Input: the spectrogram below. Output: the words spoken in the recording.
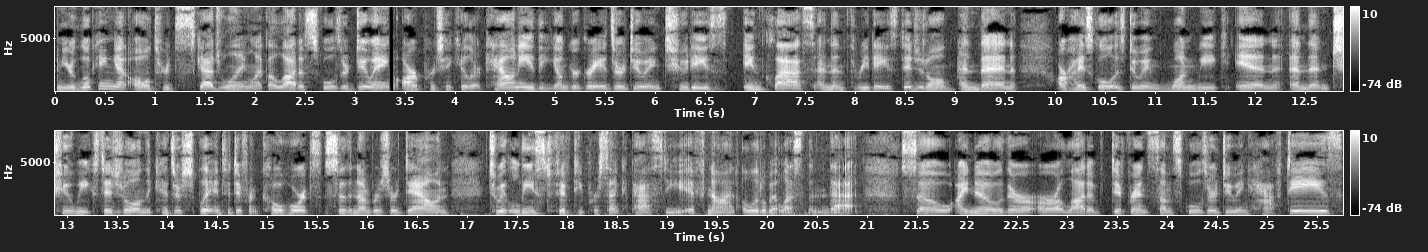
When you're looking at altered scheduling, like a lot of schools are doing, our particular county, the younger grades are doing two days in class and then three days digital. And then our high school is doing one week in and then two weeks digital. And the kids are split into different cohorts. So the numbers are down to at least 50% capacity, if not a little bit less than that. So I know there are a lot of different, some schools are doing half days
